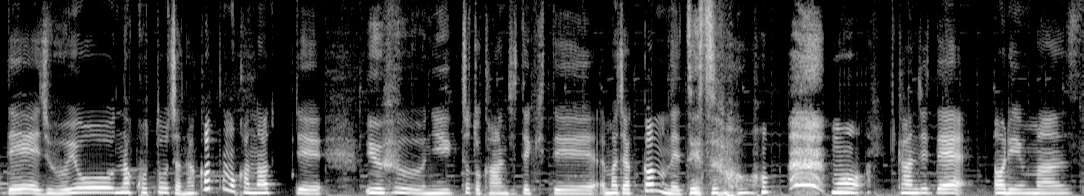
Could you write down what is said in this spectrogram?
まで重要なことじゃなかったのかなっていうふうにちょっと感じてきて、まあ、若干のね絶望 も感じております。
